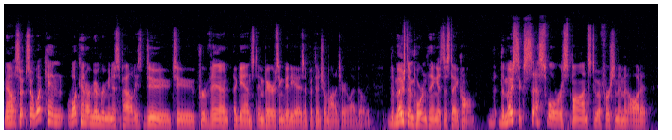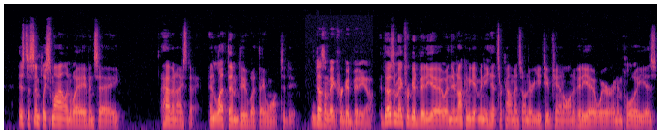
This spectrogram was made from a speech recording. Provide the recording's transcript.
Now, so so what can what can our member municipalities do to prevent against embarrassing videos and potential monetary liability? The most important thing is to stay calm. The most successful response to a First Amendment audit is to simply smile and wave and say, "Have a nice day," and let them do what they want to do. Doesn't make for good video. It doesn't make for good video, and they're not going to get many hits or comments on their YouTube channel on a video where an employee is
